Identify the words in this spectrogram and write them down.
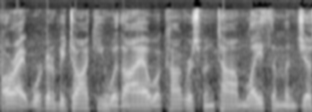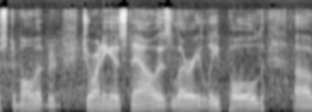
All right, we're going to be talking with Iowa Congressman Tom Latham in just a moment, but joining us now is Larry Liepold, uh,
